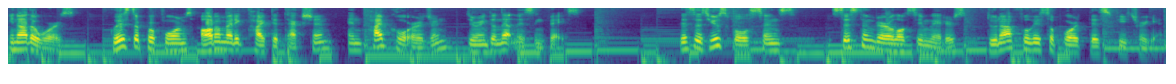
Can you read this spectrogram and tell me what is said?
In other words, Glister performs automatic type detection and type coercion during the netlisting phase. This is useful since system Verilog simulators do not fully support this feature yet.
